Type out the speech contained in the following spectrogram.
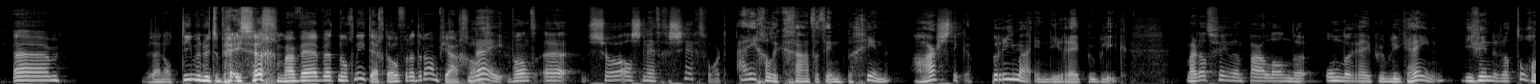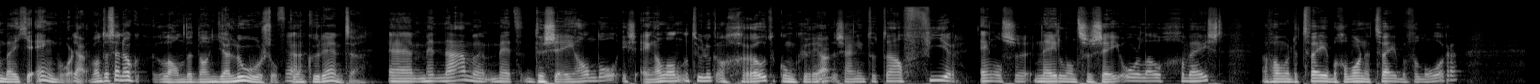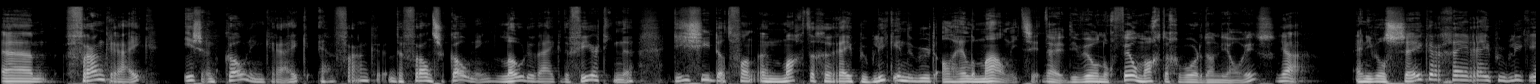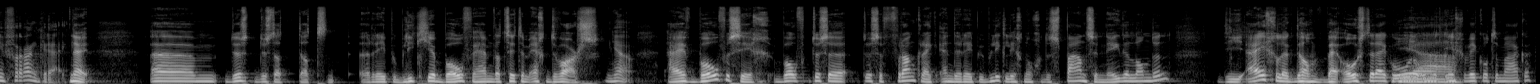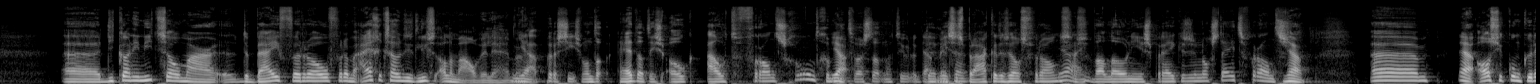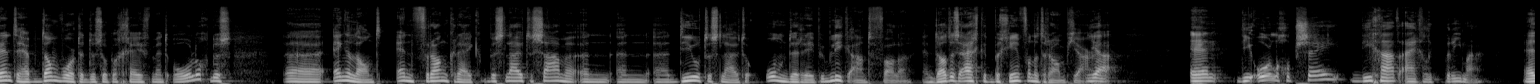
Ehm, we zijn al tien minuten bezig, maar we hebben het nog niet echt over het rampjaar gehad. Nee, want eh, zoals net gezegd wordt, eigenlijk gaat het in het begin hartstikke prima in die republiek. Maar dat vinden een paar landen om de republiek heen, die vinden dat toch een beetje eng worden. Ja, want er zijn ook landen dan jaloers of Ja. concurrenten. Eh, met name met de zeehandel is Engeland natuurlijk een grote concurrent. Ja. Er zijn in totaal vier Engelse-Nederlandse zeeoorlogen geweest, waarvan we de twee hebben gewonnen, twee hebben verloren. Ehm, Frankrijk is een koninkrijk. En Frank, de Franse koning, Lodewijk XIV, die ziet dat van een machtige republiek in de buurt al helemaal niet zitten. Nee, die wil nog veel machtiger worden dan die al is. Ja, en die wil zeker geen republiek in Frankrijk. Nee. Ehm, dus dus dat, dat republiekje boven hem, dat zit hem echt dwars. Ja, Hij heeft boven zich, boven, tussen, tussen Frankrijk en de republiek ligt nog de Spaanse Nederlanden. Die eigenlijk dan bij Oostenrijk horen om het ingewikkeld te maken. Eh, die kan hij niet zomaar eh, erbij veroveren. Maar eigenlijk zou hij het liefst allemaal willen hebben. ja precies. Want hè, dat is ook oud-Frans grondgebied, Ja. was dat natuurlijk. Ja, is mensen spraken er zelfs Frans. ja, dus- in Wallonië spreken ze nog steeds Frans. Ja. Nou ja, als je concurrenten hebt, dan wordt het dus op een gegeven moment oorlog. Dus eh, Engeland en Frankrijk besluiten samen een, een deal te sluiten om de republiek aan te vallen. En dat is eigenlijk het begin van het rampjaar. Ja, en die oorlog op zee, die gaat eigenlijk prima.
